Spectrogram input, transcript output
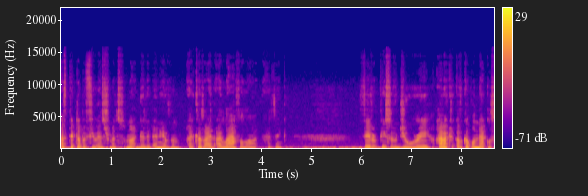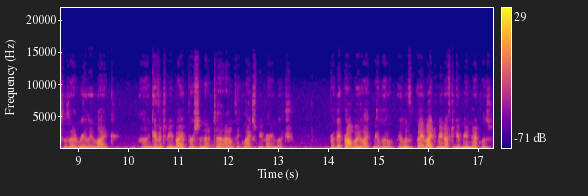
I've picked up a few instruments. I'm not good at any of them because I, I, laugh a lot, I think. Favorite piece of jewelry? I have a, couple necklaces I really like, uh, given to me by a person that uh, I don't think likes me very much. But They probably like me a little. They, live, they liked me enough to give me a necklace.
